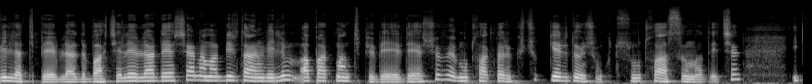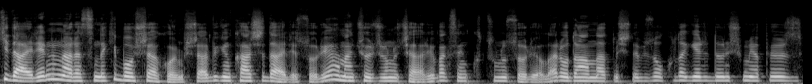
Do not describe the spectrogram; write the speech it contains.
villa tipi evlerde bahçeli evlerde yaşayan ama bir tane velim apartman tipi bir evde yaşıyor ve mutfakları küçük geri dönüşüm kutusu mutfağa sığmadığı için iki dairenin arasındaki boşluğa koymuşlar. Bir gün karşı daire soruyor hemen çocuğunu çağırıyor. Bak senin kutunu soruyorlar. O da anlatmıştı biz okulda geri dönüşüm yapıyoruz.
